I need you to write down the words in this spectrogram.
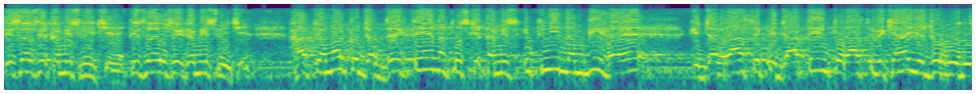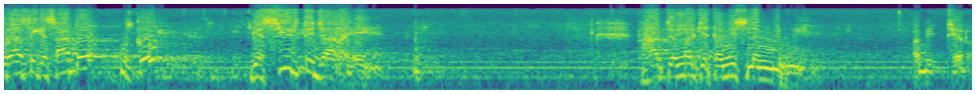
تیسرا اس کی قمیص نیچے ہے، تیسرا اس کی قمیص نیچے ہے۔ حضرت عمر کو جب دیکھتے ہیں نا تو اس کی قمیص اتنی لمبی ہے کہ جب راستے پہ جاتے ہیں تو راستے پہ کیا ہے یہ جو راستے کے ساتھ اس کو گھسیٹتے جا رہے ہیں۔ تو حضرت عمر کی قمیص لمبی ہوئی۔ ابھی ٹھہرو۔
